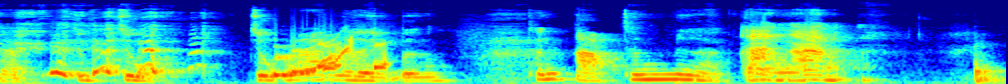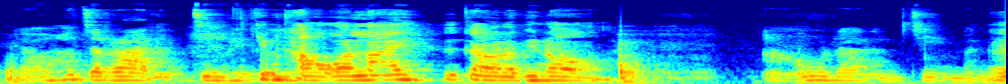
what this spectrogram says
แบบจุกๆจุกมากเลยเบิ่งทั้งตับทั้งเนื้อไก่อ่างอ่าง แล้วเขาจะราดน้ำจิ้มให้กินเบิ่งข่าวออนไลน์คือเก่าละพี่น้อง เอาราดน้ำจิ้มมันเอ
